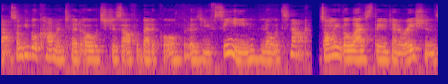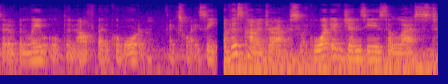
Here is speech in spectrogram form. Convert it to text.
Now, some people commented, oh, it's just alphabetical, but as you've seen, no, it's not. It's only the last three generations that have been labeled in alphabetical order, X, Y, Z. Now, this commenter asked, like, what if Gen Z is the last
